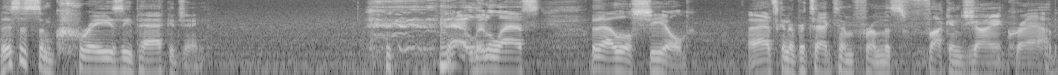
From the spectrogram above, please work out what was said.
This is some crazy packaging. that little ass, with that little shield. That's gonna protect him from this fucking giant crab.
